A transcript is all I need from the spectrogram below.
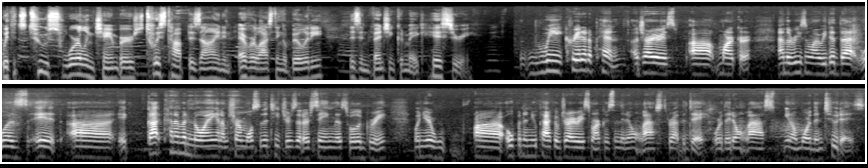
With its two swirling chambers, twist top design, and everlasting ability, this invention could make history. we created a pen, a dry erase uh, marker, and the reason why we did that was it uh, it got kind of annoying, and I'm sure most of the teachers that are seeing this will agree. When you uh, open a new pack of dry erase markers and they don't last throughout the day, or they don't last, you know, more than two days.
